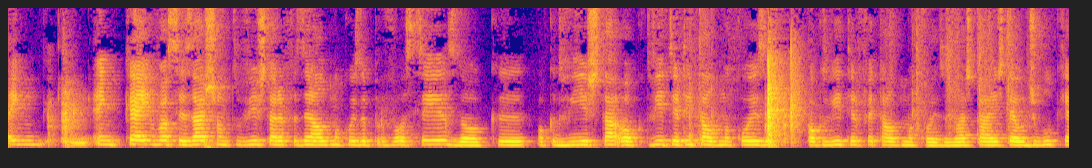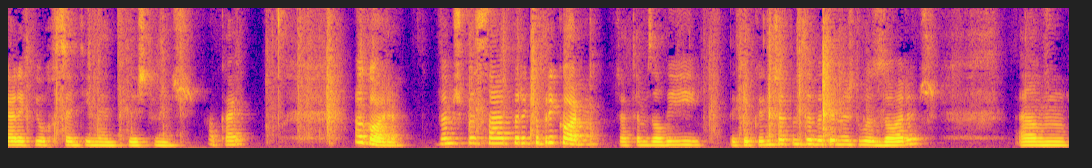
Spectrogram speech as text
em, em, em, quem vocês acham que devia estar a fazer alguma coisa por vocês ou que, ou que devia estar ou que devia ter dito alguma coisa ou que devia ter feito alguma coisa. Lá está, isto é o desbloquear aqui o ressentimento deste mês, ok? Agora, vamos passar para Capricórnio. Já estamos ali, daqui a bocadinho já estamos a bater nas duas horas. Um,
